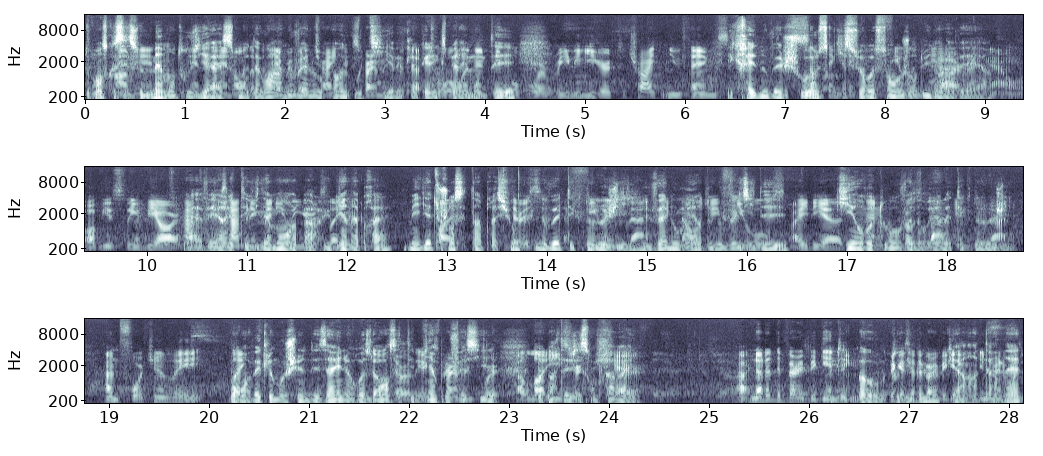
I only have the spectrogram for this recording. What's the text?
Je pense que c'est ce même enthousiasme d'avoir un nouvel outil avec lequel expérimenter et créer de nouvelles choses qui se ressent aujourd'hui dans la VR. La VR est évidemment apparue bien après, mais il y a toujours cette impression qu'une nouvelle technologie va nourrir de nouvelles idées qui en retour va nourrir la technologie. Bon, avec le motion design, heureusement, c'était bien plus facile de partager son travail. Peut-être pas au tout début, car Internet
